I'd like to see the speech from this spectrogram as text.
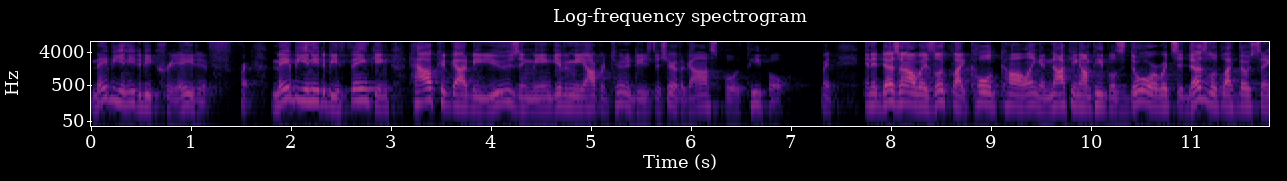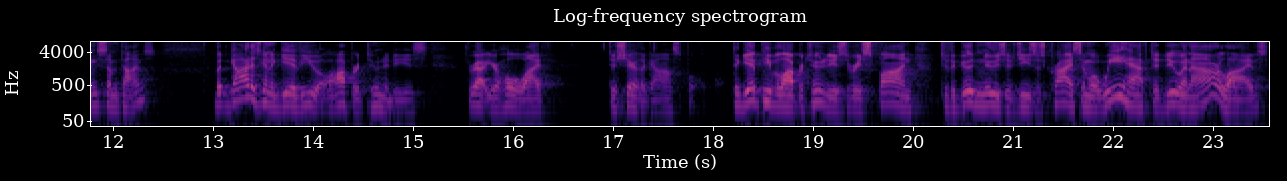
maybe you need to be creative. Right? Maybe you need to be thinking, how could God be using me and giving me opportunities to share the gospel with people? Right? And it doesn't always look like cold calling and knocking on people's door, which it does look like those things sometimes. But God is going to give you opportunities throughout your whole life to share the gospel to give people opportunities to respond to the good news of Jesus Christ. And what we have to do in our lives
